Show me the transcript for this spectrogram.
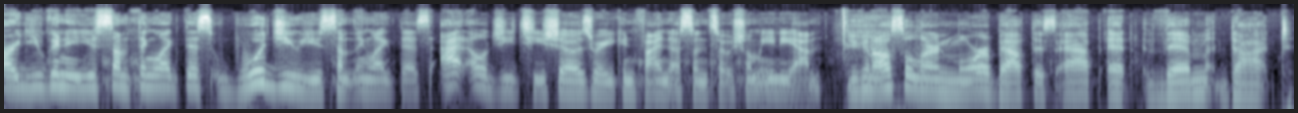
Are you going to use something like this? Would you use something like this at LGT shows where you can find us on social media? You can also learn more about this app at them.us.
